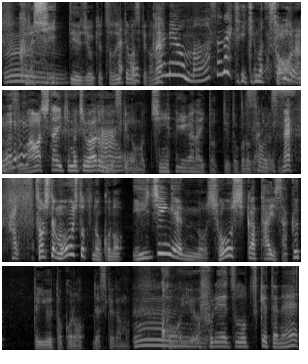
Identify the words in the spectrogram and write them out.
苦しいっていう状況続いてますけどね。お金を回さないといけませんよね。そうなんです。回したい気持ちはあるんですけども、はい、賃上げがないとっていうところがありますね。そはい、そしてもう一つのこの異次元の少子化対策っていうところですけどもこういうフレーズをつけてね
